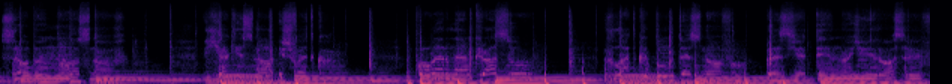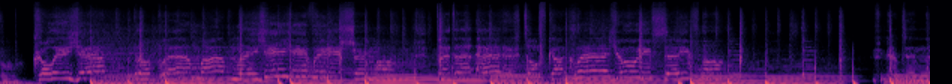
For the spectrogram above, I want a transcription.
зробимо знов. Якісно і швидко повернем красу. Гладко буде знову, без єдиної розриву. Коли є проблема, ми її вирішимо. ПДР, рихтовка клею і все рівно. Вмятини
